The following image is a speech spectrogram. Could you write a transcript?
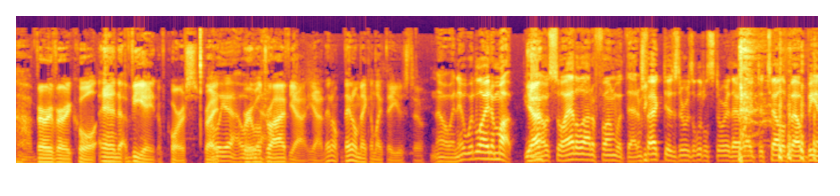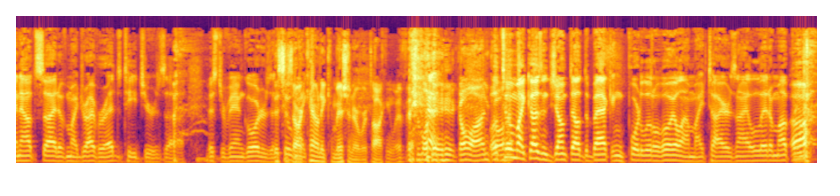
Ah, very very cool, and a V8, of course, right? Oh, yeah, oh, rear wheel yeah. drive. Yeah, yeah. They don't they don't make them like they used to. No, and it would light them up. You Yeah? know, so I had a lot of fun with that. In fact, is there was a little story that I like to tell about being outside of my driver ed teachers, uh, Mr. Van Gorders. and This is our my- county commissioner we're talking with go on. Well, go two on. of my cousins jumped out the back and poured a little oil on my tires, and I lit them up. And Oh.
